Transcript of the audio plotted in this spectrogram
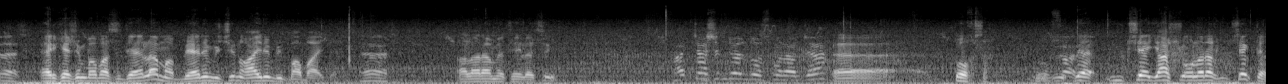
Evet. Herkesin babası değil ama benim için ayrı bir babaydı. Evet. Allah rahmet eylesin. Kaç yaşında öldü Osman amca? Ee, 90. 90. Ve yüksek yaşlı olarak yüksek de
